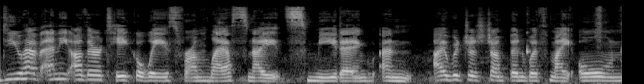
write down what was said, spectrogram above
do you have any other takeaways from last night's meeting? And I would just jump in with my own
